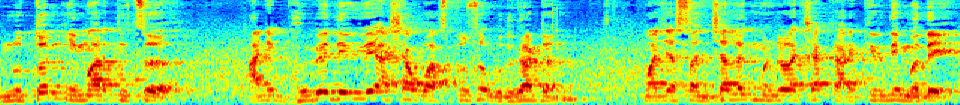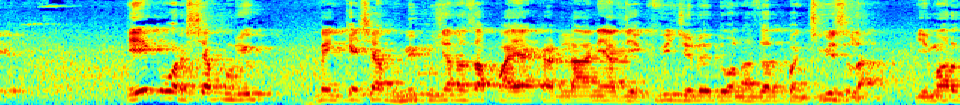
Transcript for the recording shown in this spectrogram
नूतन इमारतीचं आणि भव्यदिव्य अशा वास्तूचं उद्घाटन माझ्या संचालक मंडळाच्या कारकिर्दीमध्ये एक वर्षापूर्वी बँकेच्या भूमिपूजनाचा पाया काढला आणि आज एकवीस जुलै दोन हजार पंचवीसला इमारत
